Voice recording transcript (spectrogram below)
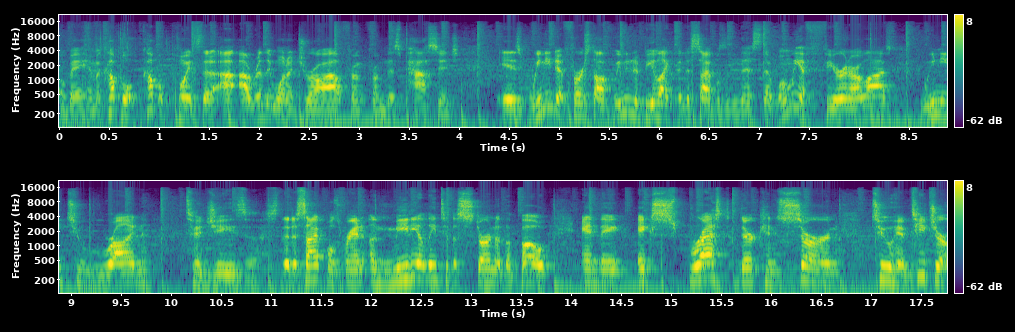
obey him. A couple couple points that I, I really want to draw out from, from this passage is we need to first off, we need to be like the disciples in this, that when we have fear in our lives, we need to run to Jesus. The disciples ran immediately to the stern of the boat and they expressed their concern to him. Teacher,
